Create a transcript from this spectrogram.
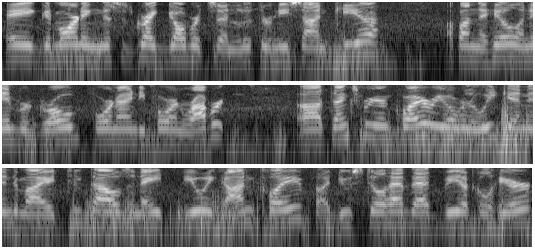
Hey, good morning. This is Greg Gilbertson, Luther Nissan Kia, up on the hill in Inver Grove, 494 in Robert. Uh, thanks for your inquiry over the weekend into my 2008 Buick Enclave. I do still have that vehicle here.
